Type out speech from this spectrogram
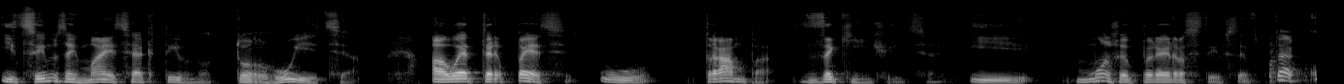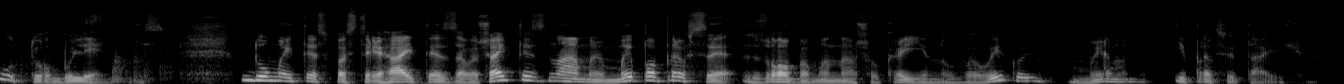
І цим займається активно, торгується. Але терпець у Трампа закінчується і може перерости все в таку турбулентність. Думайте, спостерігайте, залишайтесь з нами. Ми, попри все, зробимо нашу країну великою, мирною і процвітаючою.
